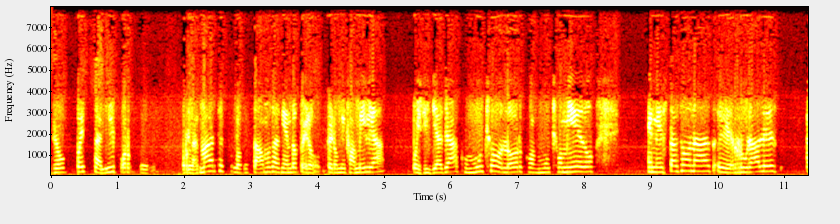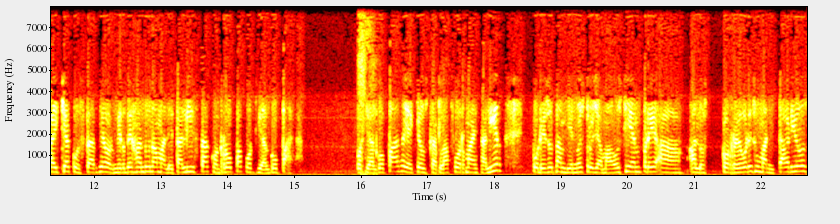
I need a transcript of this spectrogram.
Yo pues salí por, por, las marchas, por lo que estábamos haciendo, pero, pero mi familia pues sigue allá con mucho dolor, con mucho miedo. En estas zonas eh, rurales hay que acostarse a dormir dejando una maleta lista con ropa por si algo pasa. Por si algo pasa y hay que buscar la forma de salir. Por eso también nuestro llamado siempre a, a los corredores humanitarios,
